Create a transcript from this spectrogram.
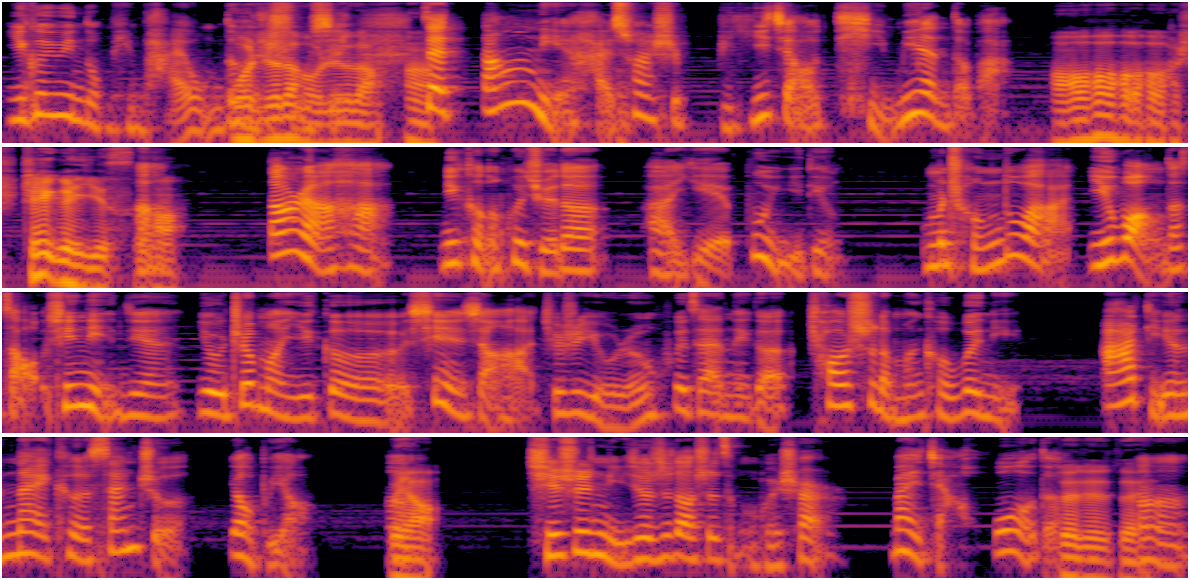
一个运动品牌，我们都我知道，我知道，在当年还算是比较体面的吧？哦，是这个意思啊。当然哈，你可能会觉得啊，也不一定。我们成都啊，以往的早些年间有这么一个现象哈，就是有人会在那个超市的门口问你，阿迪、耐克三折要不要？不要。其实你就知道是怎么回事儿，卖假货的。对对对。嗯，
